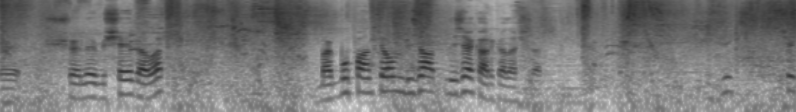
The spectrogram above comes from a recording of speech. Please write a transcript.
Ee, şöyle bir şey de var. Bak bu Pantheon bizi atlayacak arkadaşlar. Zik çık.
